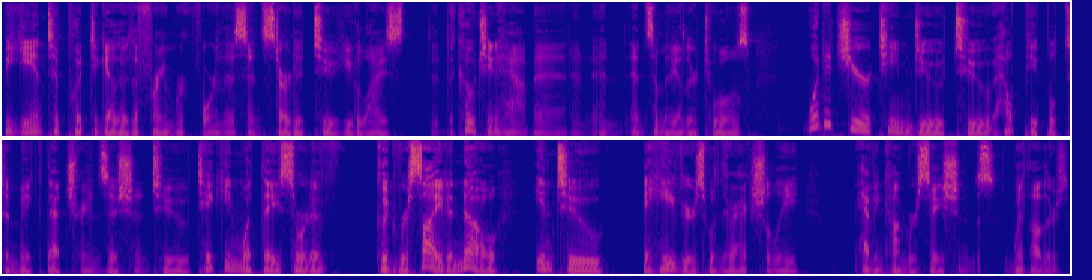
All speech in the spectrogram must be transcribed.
began to put together the framework for this and started to utilize the, the coaching habit and, and, and some of the other tools, what did your team do to help people to make that transition to taking what they sort of could recite and know into behaviors when they're actually having conversations with others?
